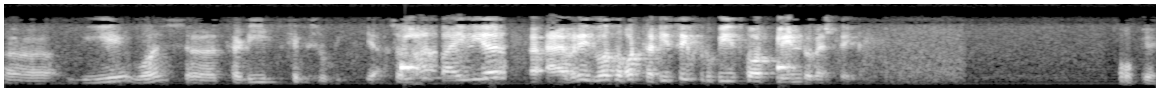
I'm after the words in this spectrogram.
uh, VA was uh, 36 rupees. Yeah. So last five year, uh, average was about 36 rupees for plain domestic. Okay.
